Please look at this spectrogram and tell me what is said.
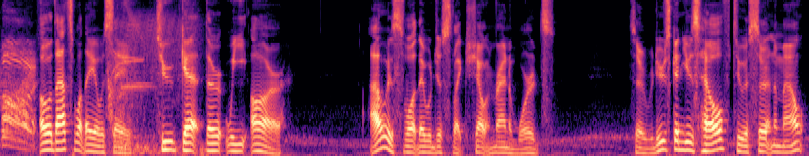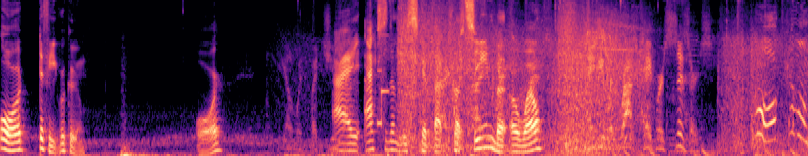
Force! Oh, that's what they always say. Together we are. I always thought they were just like shouting random words. So reduce Ginyu's health to a certain amount, or defeat Recoome. Or... I accidentally skipped that cutscene, but oh well. maybe with rock, paper, scissors. Oh, come on,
